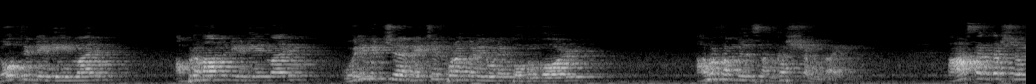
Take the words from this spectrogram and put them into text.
ലോത്തിന്റെ ഇടയന്മാരും അബ്രഹാമിന്റെ ഇടയന്മാരും ഒരുമിച്ച് മേച്ചിൽപ്പുറങ്ങളിലൂടെ പോകുമ്പോൾ അവർ തമ്മിൽ സംഘർഷമുണ്ടായി. ആ സംഘർഷം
